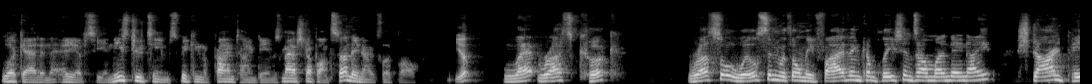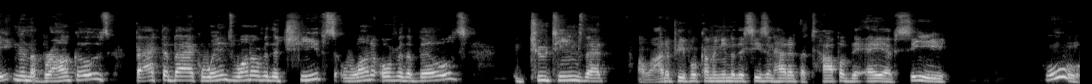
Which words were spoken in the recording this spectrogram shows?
look at in the AFC. And these two teams, speaking of primetime games, matched up on Sunday Night Football. Yep. Let Russ cook. Russell Wilson with only five incompletions on Monday night. Sean Payton and the Broncos, back to back wins, one over the Chiefs, one over the Bills. Two teams that a lot of people coming into the season had at the top of the AFC. Ooh,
